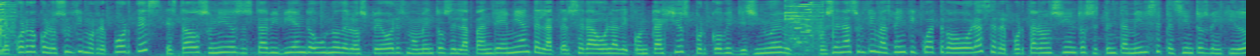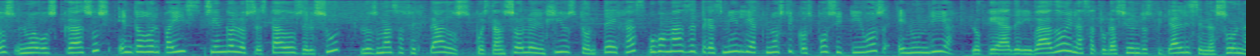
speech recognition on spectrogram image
De acuerdo con los últimos reportes, Estados Unidos está viviendo uno de los peores momentos de la pandemia ante la tercera ola de contagios por COVID-19, pues en las últimas 24 horas se reportaron 170.722 nuevos casos en todo el país, siendo los estados del sur los más afectados, pues tan solo en Houston, Texas, hubo más de 3.000 diagnósticos positivos en un día, lo que ha derivado en la saturación de hospitales en la zona.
